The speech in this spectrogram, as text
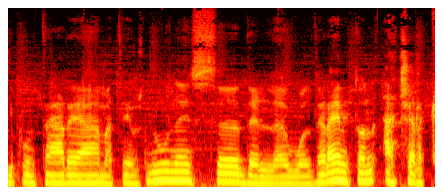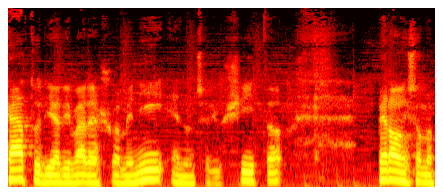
di puntare a Matteus Nunes del Wolverhampton, ha cercato di arrivare a Chouameni e non c'è riuscito, però insomma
